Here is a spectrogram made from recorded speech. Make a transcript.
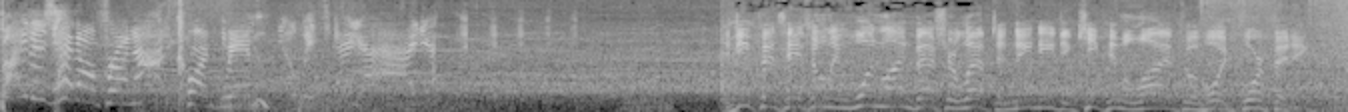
bite his head off for an encore, Grim. Ah, the defense has only one line basher left, and they need to keep him alive to avoid forfeiting.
